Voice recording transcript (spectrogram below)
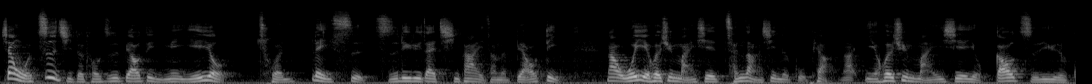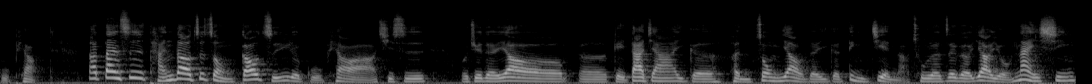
像我自己的投资标的里面也有存类似殖利率在七趴以上的标的，那我也会去买一些成长性的股票，那也会去买一些有高殖率的股票。那但是谈到这种高殖率的股票啊，其实。我觉得要呃给大家一个很重要的一个定见呐，除了这个要有耐心，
